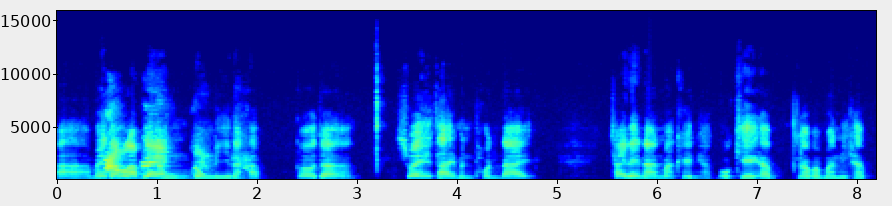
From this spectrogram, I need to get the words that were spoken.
อ่าไม่ต้องรับแรงตรงนี้นะครับ ก็จะช่วยให้สายมันทนได้ ใช้ได้นานมากขึ้นครับ โอเคครับ ก็ประมาณนี้ครับ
